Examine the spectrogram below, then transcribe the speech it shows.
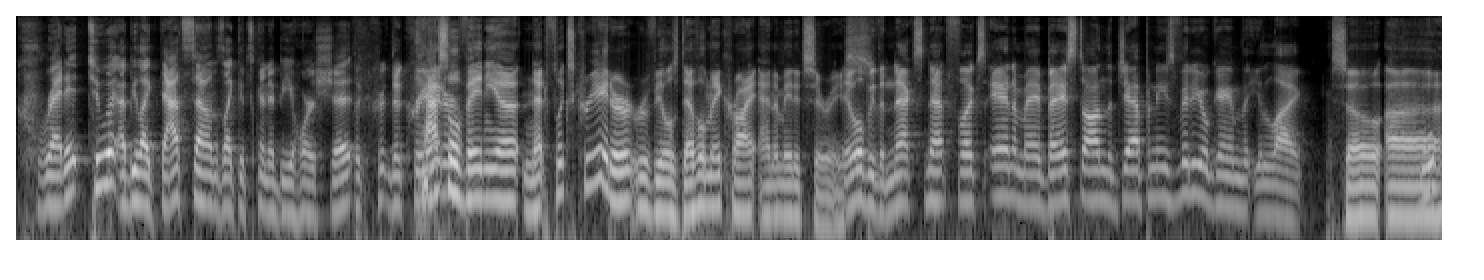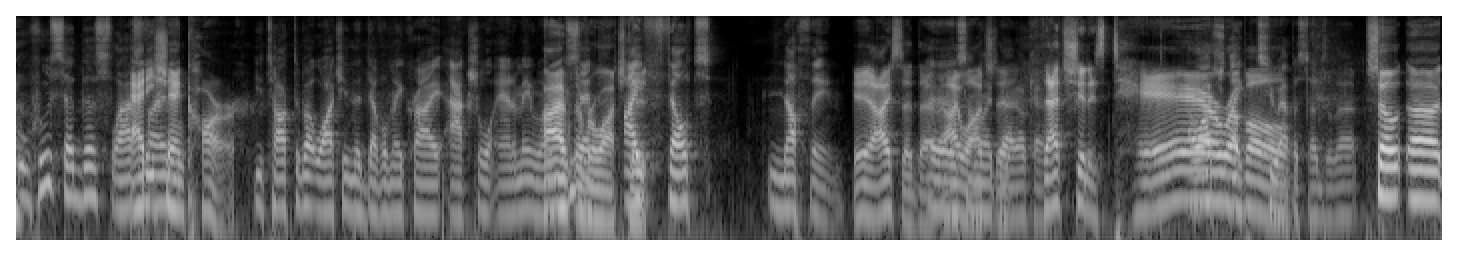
credit to it, I'd be like, that sounds like it's going to be horse shit. The, cr- the creator. Castlevania Netflix creator reveals Devil May Cry animated series. It will be the next Netflix anime based on the Japanese video game that you like. So. Uh, Who- Who said this last Adi time? Shankar. You talked about watching the Devil May Cry actual anime. When I've you never said, watched I it. felt nothing. Yeah, I said that. Uh, I watched like it. that, okay. That shit is I terrible. watched like two episodes of that. So, uh,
